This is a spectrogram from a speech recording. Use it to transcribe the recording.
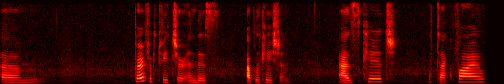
um, perfect feature in this application. Add sketch attack file.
